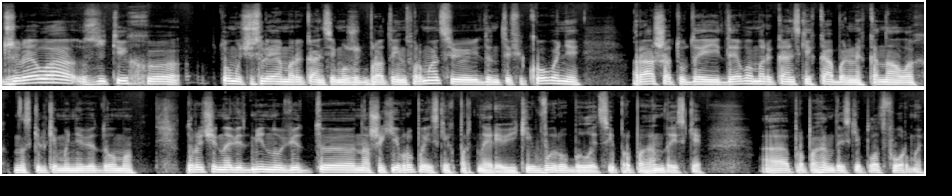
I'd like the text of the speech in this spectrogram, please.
Джерела, з яких е, в тому числі американці можуть брати інформацію, ідентифіковані. Раша туди йде в американських кабельних каналах, наскільки мені відомо. До речі, на відміну від е, наших європейських партнерів, які виробили ці пропагандистські е, пропагандистські платформи.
